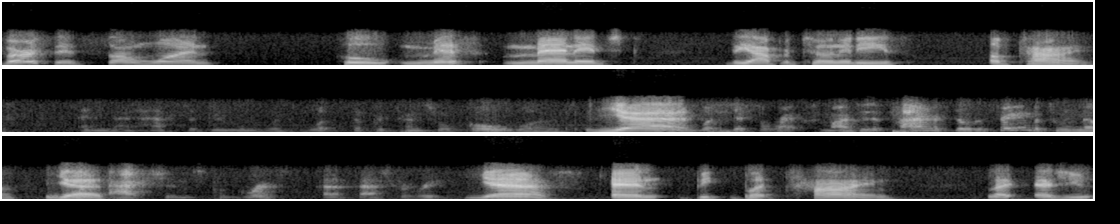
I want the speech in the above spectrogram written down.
versus someone who mismanaged the opportunities of time. And that has to do with what the potential goal was. Yes. And what differentiates. Mind you, the time is still the same between them. Yes. Actions progress at a faster rate. Yes. And be, but time, like as you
